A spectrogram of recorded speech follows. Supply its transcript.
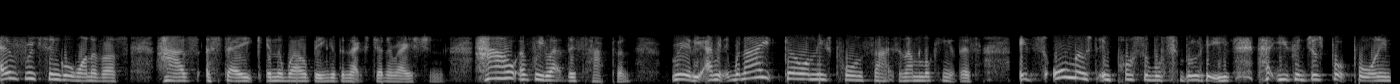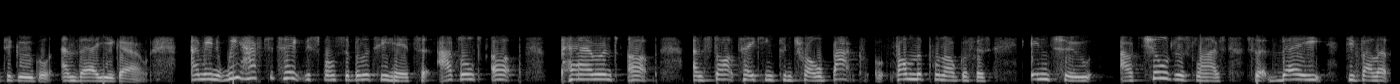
every single one of us has a stake in the well-being of the next generation. How have we let this happen? Really, I mean, when I go on these porn sites and I'm looking at this, it's almost impossible to believe that you can just put porn into Google and there you go. I mean, we have to take responsibility here to adult up, parent up, and start taking control back from the pornographers into our children's lives so that they develop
